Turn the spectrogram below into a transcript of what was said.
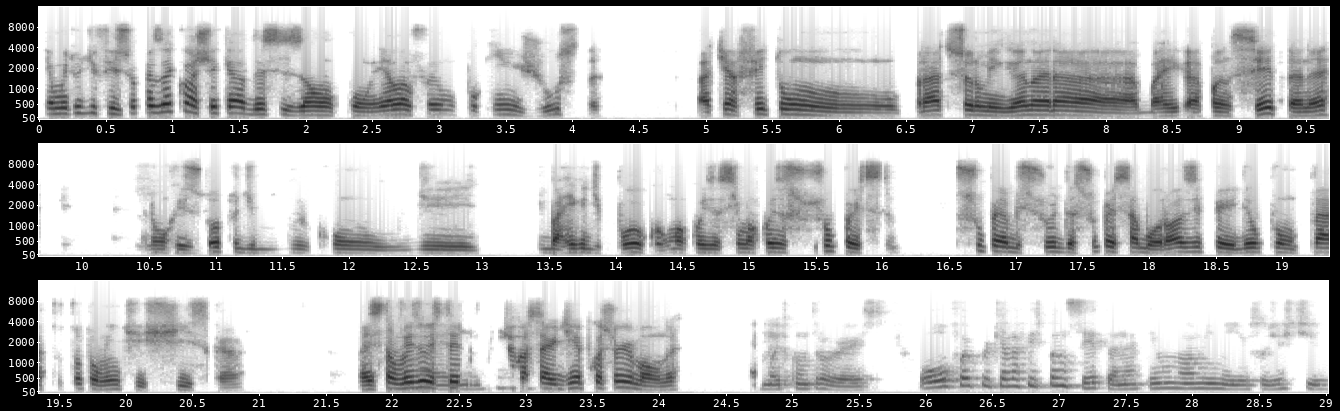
que é muito difícil. Apesar que eu achei que a decisão com ela foi um pouquinho injusta. Ela tinha feito um prato, se eu não me engano, era a, panceta, né? Era um risoto de, com, de, de barriga de porco, alguma coisa assim, uma coisa super super absurda, super saborosa e perdeu para um prato totalmente X, cara. Mas talvez eu esteja puxando a sardinha porque eu sou irmão, né? É muito controverso. Ou foi porque ela fez panceta, né? Tem um nome meio sugestivo.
